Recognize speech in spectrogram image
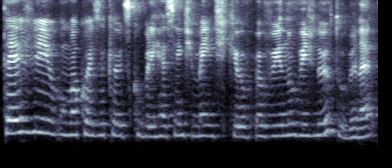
teve uma coisa que eu descobri recentemente, que eu, eu vi no vídeo do YouTube, né?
